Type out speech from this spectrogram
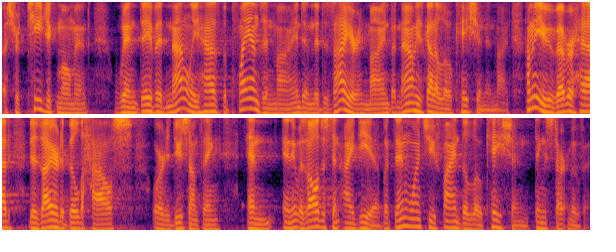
a, strategic moment when David not only has the plans in mind and the desire in mind, but now he's got a location in mind. How many of you have ever had desire to build a house or to do something, and, and it was all just an idea, but then once you find the location, things start moving?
